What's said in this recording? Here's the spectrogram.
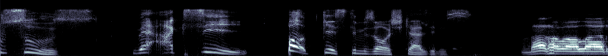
Huzursuz ve Aksi podcast'imize hoş geldiniz. Merhabalar.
